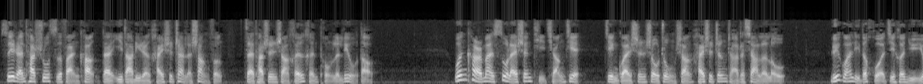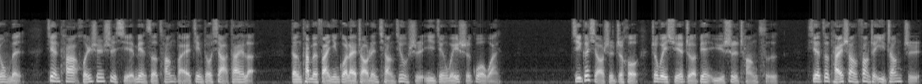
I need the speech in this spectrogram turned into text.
虽然他殊死反抗，但意大利人还是占了上风。在他身上狠狠捅了六刀。温克尔曼素来身体强健，尽管身受重伤，还是挣扎着下了楼。旅馆里的伙计和女佣们见他浑身是血，面色苍白，竟都吓呆了。等他们反应过来找人抢救时，已经为时过晚。几个小时之后，这位学者便与世长辞。写字台上放着一张纸，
